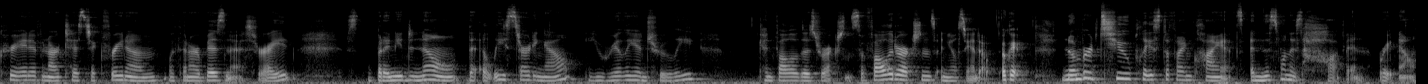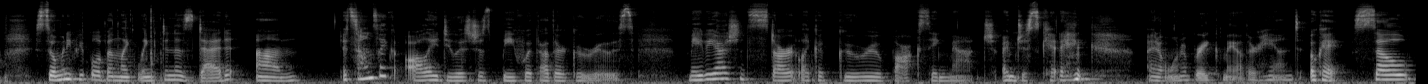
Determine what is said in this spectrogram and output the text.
creative and artistic freedom within our business, right? But I need to know that at least starting out, you really and truly can follow those directions. So follow directions and you'll stand out. Okay, number two place to find clients, and this one is hopping right now. So many people have been like, LinkedIn is dead. Um, it sounds like all I do is just beef with other gurus. Maybe I should start like a guru boxing match. I'm just kidding. I don't want to break my other hand. Okay, so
